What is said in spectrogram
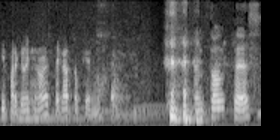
Sí, para que no dijeran, no, este gato que no. Entonces.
